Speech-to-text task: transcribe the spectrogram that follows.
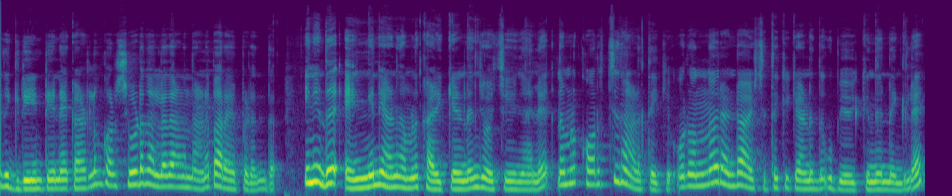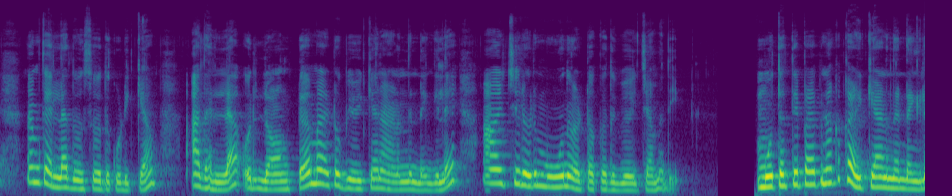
ഇത് ഗ്രീൻ ടീനേക്കാട്ടിലും കുറച്ചുകൂടെ നല്ലതാണെന്നാണ് പറയപ്പെടുന്നത്. ഇനി ഇത് എങ്ങനെയാണ് നമ്മൾ കഴിക്കേണ്ടതെന്ന് ചോദിച്ചു കഴിഞ്ഞാൽ നമ്മൾ കുറച്ച് നാളത്തേക്ക് ഒരു ഒന്നോ രണ്ടോ ആഴ്ചത്തേക്കൊക്കെയാണ് ഇത് ഉപയോഗിക്കുന്നുണ്ടെങ്കിൽ നമുക്ക് എല്ലാ ദിവസവും ഇത് കുടിക്കാം. അതല്ല ഒരു ലോങ് ടേം ആയിട്ട് ഉപയോഗിക്കാനാണെന്നുണ്ടെങ്കിൽ ആഴ്ചയിൽ ഒരു മൂന്ന് വട്ടമൊക്കെ ഇത് ഉപയോഗിച്ചാൽ മതി. മൂത്രത്തിപ്പഴപ്പിനൊക്കെ കഴിക്കുകയാണെന്നുണ്ടെങ്കിൽ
